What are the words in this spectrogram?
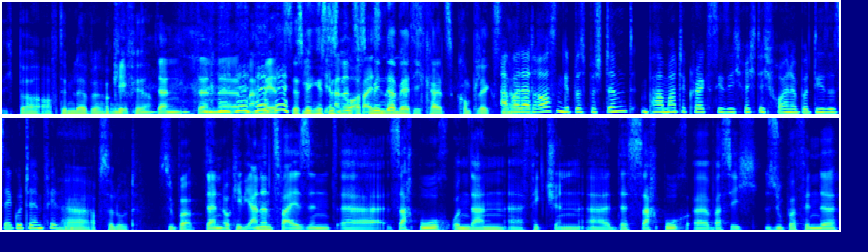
Ich war auf dem Level Okay, ungefähr. dann, dann äh, machen wir jetzt. Deswegen ist es nur aus. Minderwertigkeitskomplexen. Aber da draußen gibt es bestimmt ein paar Mathe-Cracks, die sich richtig freuen über diese sehr gute Empfehlung. Ja, absolut. Super. Dann, okay, die anderen zwei sind äh, Sachbuch und dann äh, Fiction. Äh, das Sachbuch, äh, was ich super finde,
